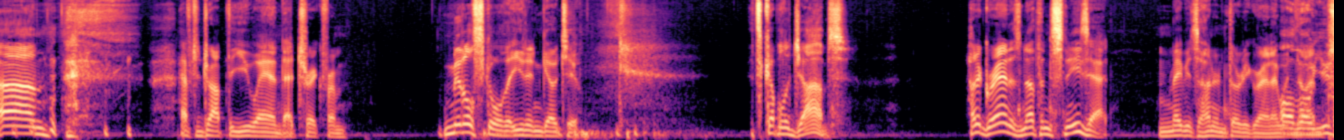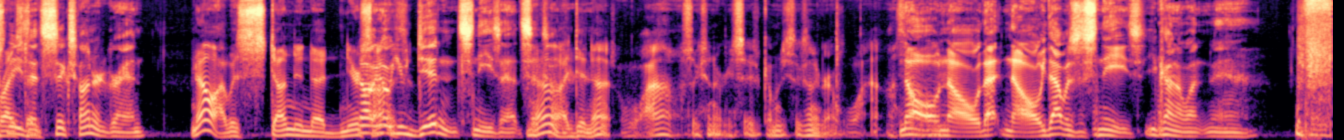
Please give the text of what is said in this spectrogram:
Um, have to drop the you and that trick from middle school that you didn't go to. It's a couple of jobs. 100 grand is nothing to sneeze at. Maybe it's 130 grand. I wouldn't know. Although I'm you sneezed at 600 grand. No, I was stunned into near No, no, silence. you didn't sneeze at 600. No, I did not. Wow, six hundred. Coming to six hundred grand. Wow. No, no, that no, that was a sneeze. You kind of went, yeah.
